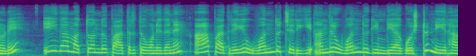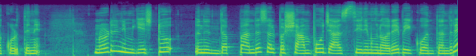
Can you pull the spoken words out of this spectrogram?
ನೋಡಿ, ಈಗ ಮತ್ತೊಂದು ಪಾತ್ರೆ ತೊಗೊಂಡಿದ್ದೇನೆ. ಆ ಪಾತ್ರೆಗೆ ಒಂದು ಚರಿಗೆ, ಅಂದರೆ ಒಂದು ಗಿಂಡಿ ಆಗುವಷ್ಟು ನೀರು ಹಾಕ್ಕೊಳ್ತೇನೆ ನೋಡಿರಿ, ನಿಮಗೆ ಎಷ್ಟು ದಪ್ಪ ಅಂದರೆ ಸ್ವಲ್ಪ ಶಾಂಪೂ ಜಾಸ್ತಿ ನಿಮ್ಗೆ ನೊರೆ ಬೇಕು ಅಂತಂದರೆ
